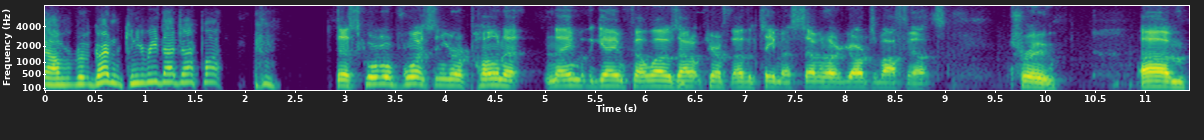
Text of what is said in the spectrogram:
Um, go ahead. and- Can you read that jackpot? Says score more points than your opponent. Name of the game, fellows. I don't care if the other team has 700 yards of offense. True. Um,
